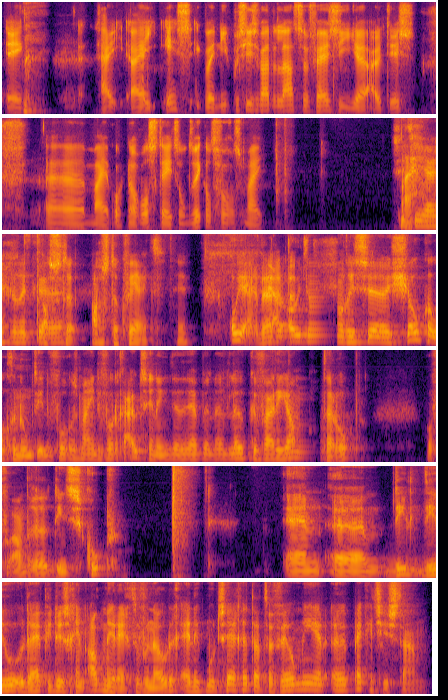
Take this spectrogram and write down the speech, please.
Ik, hij, hij is, ik weet niet precies waar de laatste versie eh, uit is. Eh, maar hij wordt nog wel steeds ontwikkeld volgens mij. Zit hij eigenlijk... eh, Als, het, als het ook werkt. Hè? Oh ja, we Ja, hebben dat- ooit nog eens eh Choco genoemd, in de, volgens mij in de vorige uitzending. We hebben een leuke variant daarop. Of andere dienst, Scoop. En ehm, die, die, daar heb je dus geen adminrechten voor nodig. En ik moet zeggen dat er veel meer eh, packages staan.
